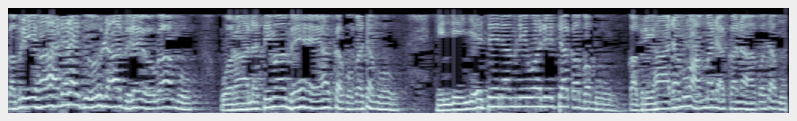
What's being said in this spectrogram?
kabri ha da rasula birayo gamu waralati ma me haka kubatamu hindiin jettee namni walitti qabamu qabrii haadha muhammad akkanaa qotamu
